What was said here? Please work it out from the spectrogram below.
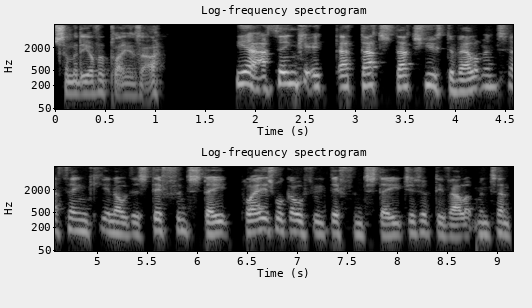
some of the other players are? Yeah, I think it that that's that's youth development. I think you know there's different state players will go through different stages of development, and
